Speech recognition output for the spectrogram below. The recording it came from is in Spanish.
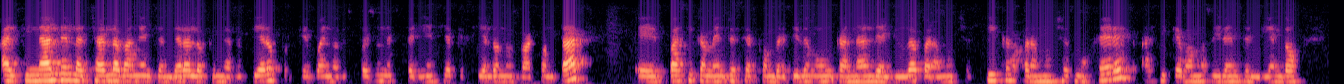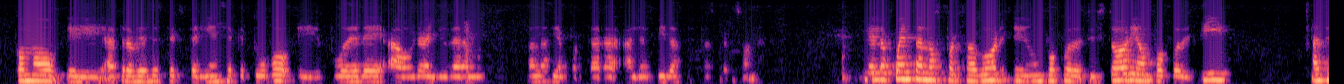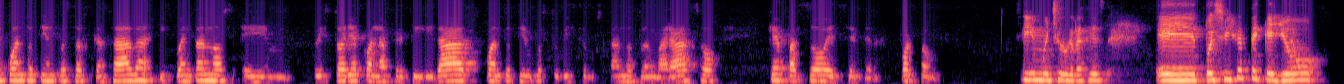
Al final de la charla van a entender a lo que me refiero porque, bueno, después de una experiencia que Cielo nos va a contar, eh, básicamente se ha convertido en un canal de ayuda para muchas chicas, para muchas mujeres, así que vamos a ir entendiendo cómo eh, a través de esta experiencia que tuvo eh, puede ahora ayudar a muchas personas y aportar a las vidas de estas Cielo, cuéntanos por favor eh, un poco de tu historia, un poco de ti. ¿Hace cuánto tiempo estás casada? Y cuéntanos eh, tu historia con la fertilidad, cuánto tiempo estuviste buscando tu embarazo, qué pasó, etcétera. Por favor. Sí, muchas gracias. Eh, pues fíjate que yo,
